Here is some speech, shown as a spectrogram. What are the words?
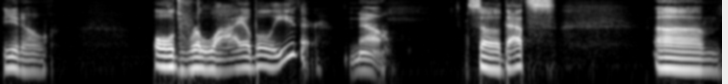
you know old reliable either. No. So that's um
